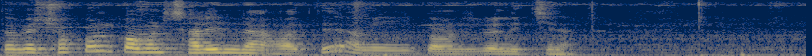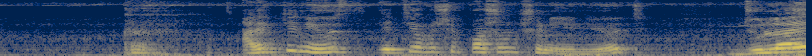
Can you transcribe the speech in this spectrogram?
তবে সকল কমেন্ট শালীন না হওয়াতে আমি কমেন্টসগুলো নিচ্ছি না। আরেকটি নিউজ এটি অবশ্যই প্রশংসনীয় নিউজ জুলাই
